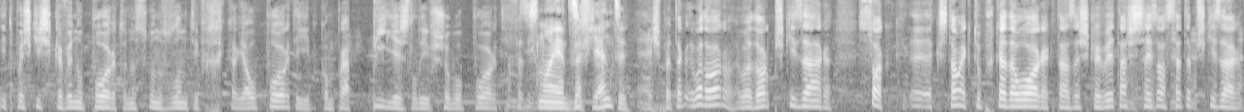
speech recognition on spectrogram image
e depois quis escrever no Porto. No segundo volume tive que recriar o Porto e comprar pilhas de livros sobre o Porto. Mas fazer... isso não é desafiante? É espetacular. Eu adoro, eu adoro pesquisar. Só que a questão é que tu, por cada hora que estás a escrever, estás seis ou sete a pesquisar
